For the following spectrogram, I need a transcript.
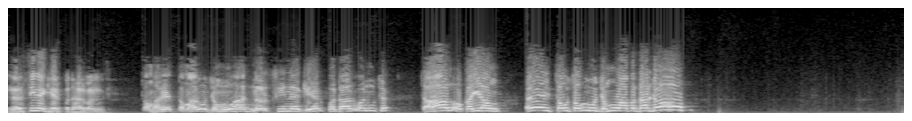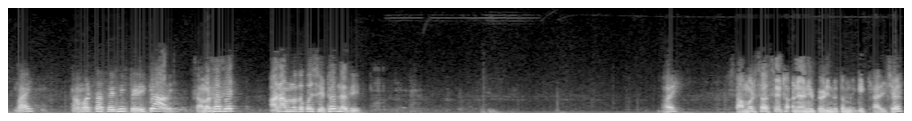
નરસિંહને ઘેર પધારવાનું છે. તમારે તમારું જમવા નરસિંહને ઘેર પધારવાનું છે. ચાલો કહી આવું. એ સૌ સૌનું જમવા પધારજો. ભાઈ સામરસા શેઠની પેઢી ક્યાં આવી? સામરસા શેઠ? આ નામનો તો કોઈ શેઠ જ નથી. ભાઈ સામરસા શેઠ અને એની પેઢીનો તમને કઈ ખ્યાલ છે?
